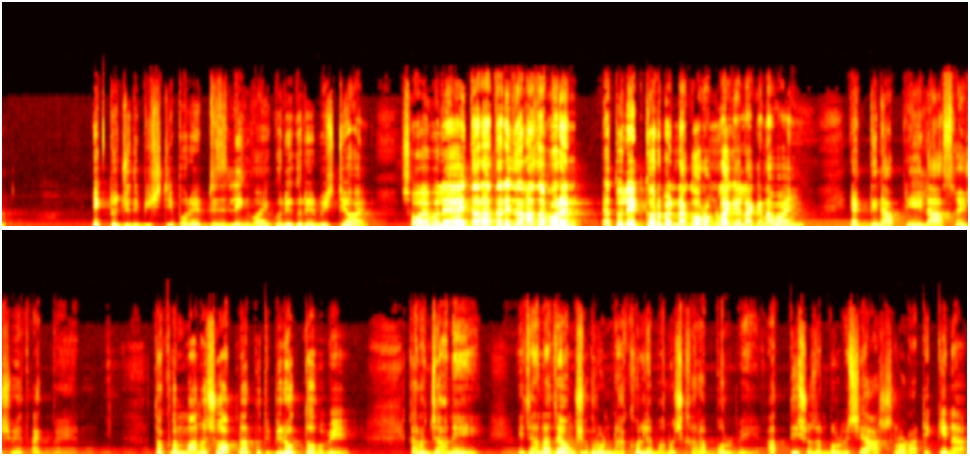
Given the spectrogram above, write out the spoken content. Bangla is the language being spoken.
একটু যদি বৃষ্টি পড়ে ড্রিজলিং হয় গুড়ি গুড়ির বৃষ্টি হয়, সবাই বলে, এই তাড়াতাড়ি জানাজা পড়েন, এত লেট করবেন না, গরম লাগে লাগে না ভাই? একদিন আপনি এই লাশ হয়ে শুয়ে থাকবেন। তখন মানুষও আপনার প্রতি বিরক্ত হবে, কারণ জানে এই জানাজায় অংশগ্রহণ না করলে মানুষ খারাপ বলবে, আত্মীয় স্বজন বলবে সে আসলো না, ঠিক কি না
